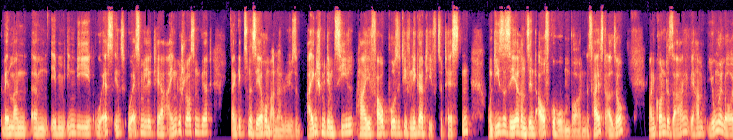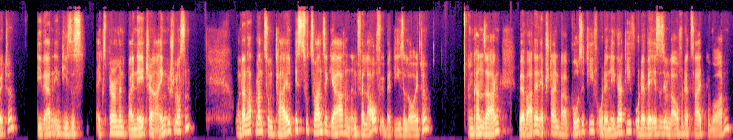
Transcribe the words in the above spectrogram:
wenn man ähm, eben in die US, ins US-Militär eingeschlossen wird, dann gibt es eine Serumanalyse, eigentlich mit dem Ziel, HIV positiv-negativ zu testen. Und diese Serien sind aufgehoben worden. Das heißt also, man konnte sagen, wir haben junge Leute, die werden in dieses Experiment by Nature eingeschlossen. Und dann hat man zum Teil bis zu 20 Jahren einen Verlauf über diese Leute und kann sagen, wer war denn Epstein-Barr positiv oder negativ oder wer ist es im Laufe der Zeit geworden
